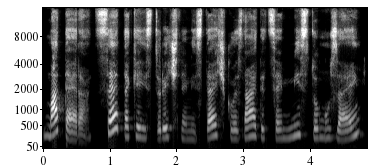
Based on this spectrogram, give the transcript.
Матера це таке історичне містечко. Ви знаєте, це місто-музей.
